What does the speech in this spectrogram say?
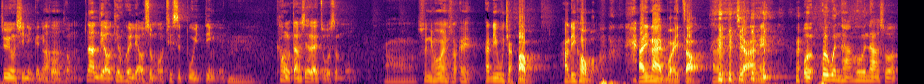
就用心灵跟你沟通。那聊天会聊什么？其实不一定哎，嗯，看我当下在做什么。哦，所以你会问说，哎、啊你有食饱不？啊你好不？啊你哪会不会走？啊你伫家呢？我会问他，会问他说：“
